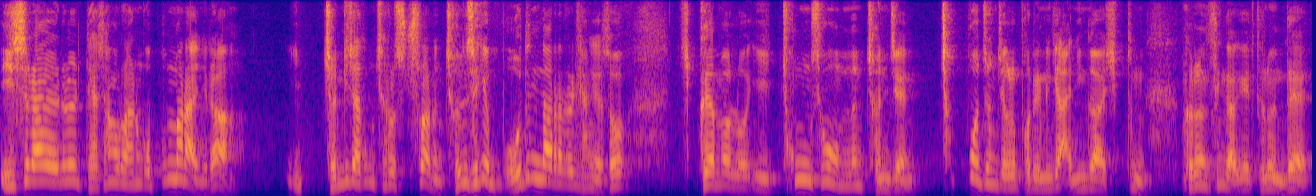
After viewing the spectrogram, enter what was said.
이스라엘을 대상으로 하는 것 뿐만 아니라 이 전기 자동차를 수출하는 전 세계 모든 나라를 향해서 그야말로 이 총성 없는 전쟁, 첩보 전쟁을 벌이는 게 아닌가 싶은 그런 생각이 드는데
